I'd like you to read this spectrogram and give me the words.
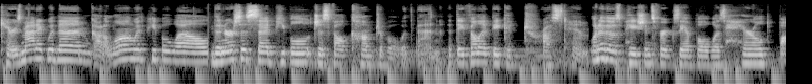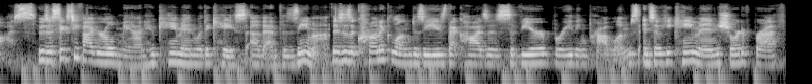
charismatic with them, got along with people well. The nurses said people just felt comfortable with Ben, that they felt like they could trust him. One of those patients, for example, was Harold Boss, who was a 65 year old man who came in with a case of emphysema. This is a chronic lung disease that causes severe breathing problems. And so he came in short of breath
